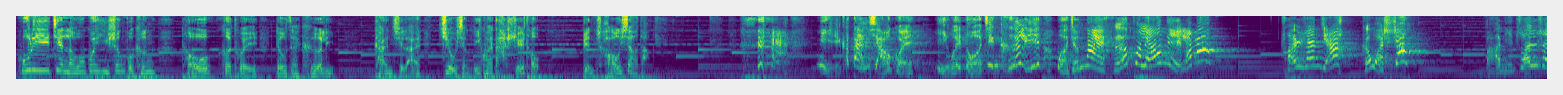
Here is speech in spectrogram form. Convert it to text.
狐狸见老乌龟一声不吭，头和腿都在壳里，看起来就像一块大石头，便嘲笑道：“哈 哈你个胆小鬼，以为躲进壳里我就奈何不了你了吗？穿山甲，给我上！把你钻山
